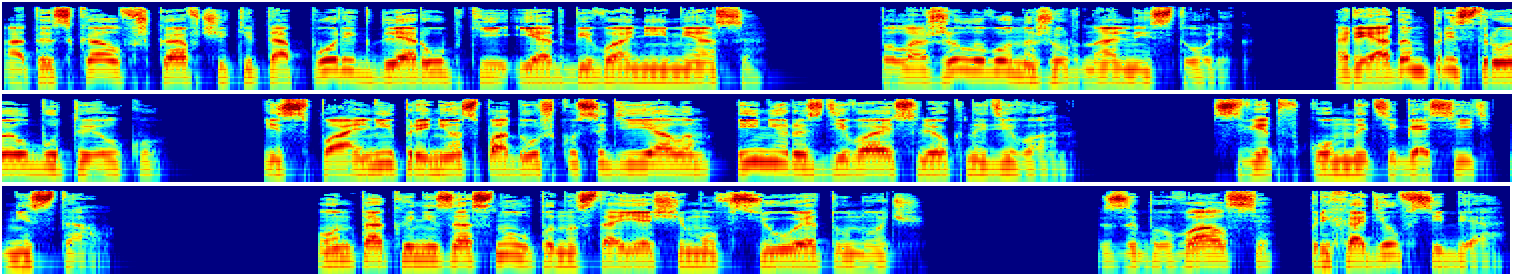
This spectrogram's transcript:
отыскал в шкафчике топорик для рубки и отбивания мяса, положил его на журнальный столик. Рядом пристроил бутылку. Из спальни принес подушку с одеялом и, не раздеваясь, лег на диван. Свет в комнате гасить не стал. Он так и не заснул по-настоящему всю эту ночь. Забывался, приходил в себя.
